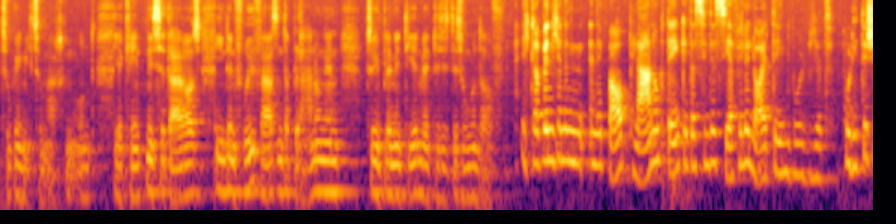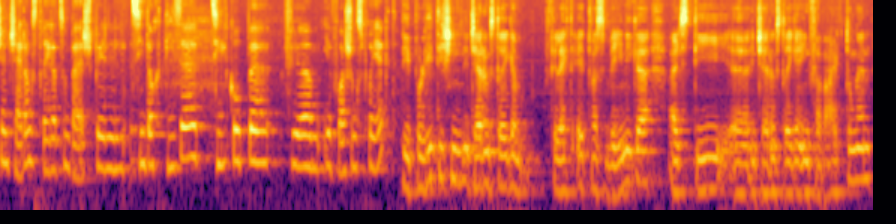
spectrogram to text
zugänglich zu machen und die Erkenntnisse daraus in den Frühphasen der Planungen zu implementieren, weil das ist das Um und Auf. Ich glaube, wenn ich an eine Bauplanung denke, da sind ja sehr viele Leute involviert. Politische Entscheidungsträger zum Beispiel, sind auch diese Zielgruppe für Ihr Forschungsprojekt? Die politischen Entscheidungsträger vielleicht etwas weniger als die äh, Entscheidungsträger in Verwaltungen.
